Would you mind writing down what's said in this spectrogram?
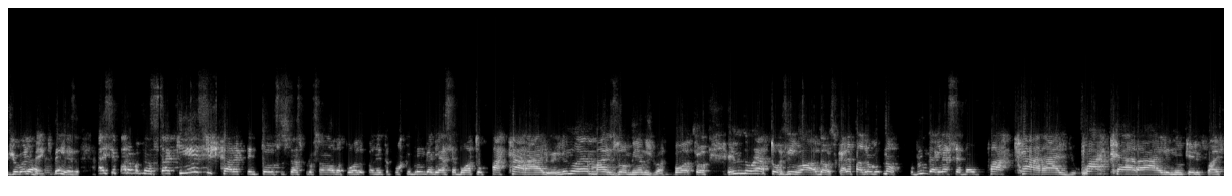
Giovanni é, Bank, beleza. Aí você para pra pensar que esses caras que têm todo o sucesso profissional da porra do planeta, porque o Bruno Gagliassi é bom ator pra caralho, ele não é mais ou menos bom ator, ele não é atorzinho, ó, não, esse cara é padrão, não, o Bruno Gagliassi é bom pra caralho, pra caralho no que ele faz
